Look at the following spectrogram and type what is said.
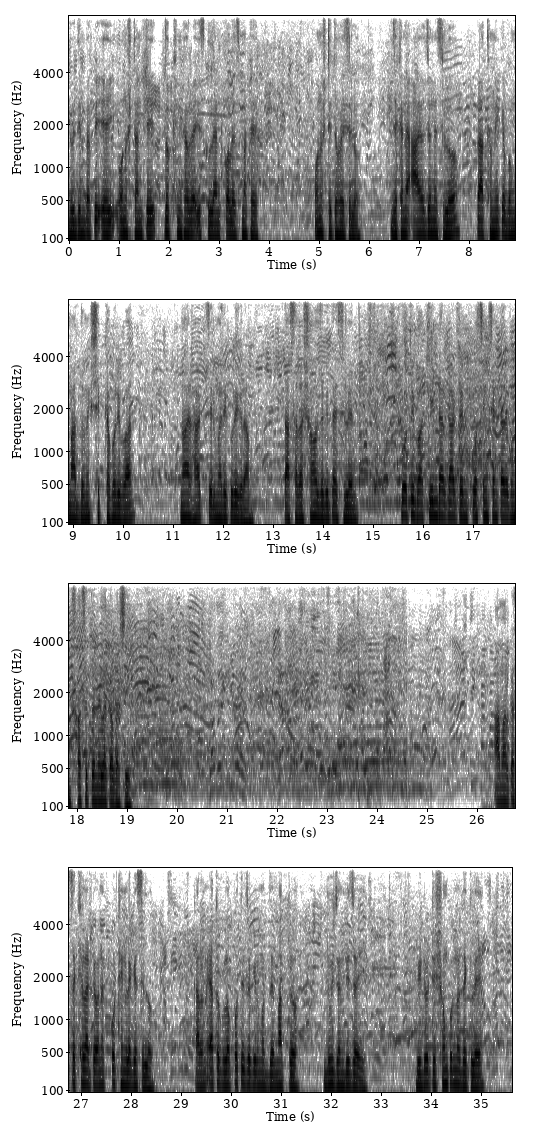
দুই দিনব্যাপী এই অনুষ্ঠানটি দক্ষিণ খাগড়া স্কুল অ্যান্ড কলেজ মাঠে অনুষ্ঠিত হয়েছিল, যেখানে আয়োজনে ছিল প্রাথমিক এবং মাধ্যমিক শিক্ষা পরিবার, নয়ারহাট, চিলমারি, কুড়িগ্রাম। তাছাড়া সহযোগিতায় ছিলেন Pratibha kindergarten coaching centre এবং সচেতন এলাকাবাসী। আমার কাছে খেলাটি অনেক কঠিন লেগেছিল কারণ এতগুলো প্রতিযোগীর মধ্যে মাত্র দুইজন বিজয়ী। ভিডিওটি সম্পূর্ণ দেখলে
